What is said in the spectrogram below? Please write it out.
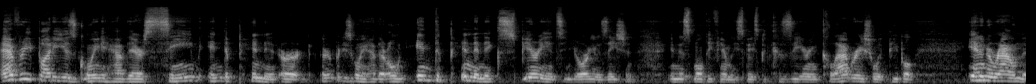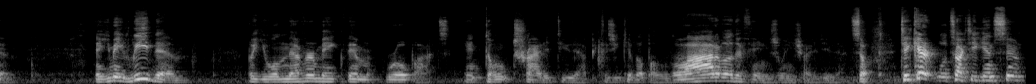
Everybody is going to have their same independent, or everybody's going to have their own independent experience in your organization in this multifamily space because they are in collaboration with people in and around them. Now, you may lead them, but you will never make them robots. And don't try to do that because you give up a lot of other things when you try to do that. So take care. We'll talk to you again soon.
